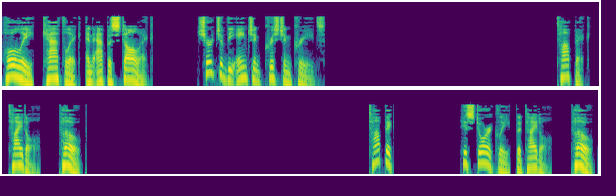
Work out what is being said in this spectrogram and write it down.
holy, Catholic, and apostolic Church of the Ancient Christian Creeds Topic. Title Pope Topic. Historically, the title Pope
